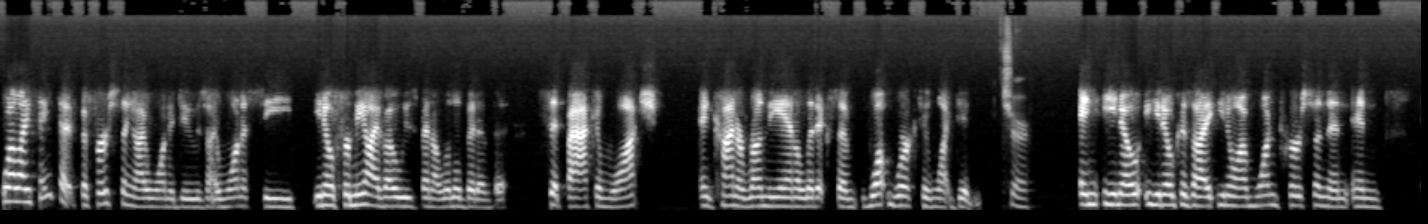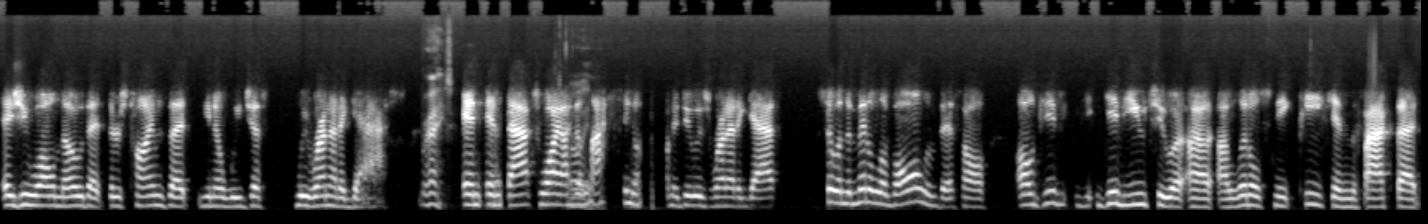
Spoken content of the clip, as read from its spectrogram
Well, I think that the first thing I want to do is I want to see, you know, for me, I've always been a little bit of the sit back and watch and kind of run the analytics of what worked and what didn't. Sure. And, you know, you know, cause I, you know, I'm one person and, and as you all know that there's times that, you know, we just, we run out of gas Right. and, and that's why I, Oh, the yeah. last thing I want to do is run out of gas. So in the middle of all of this, I'll, I'll give, give you to a, a, little sneak peek in the fact that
